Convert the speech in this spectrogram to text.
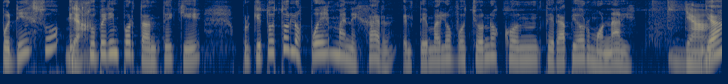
Por eso Ya. es súper importante que, porque tú esto los puedes manejar, el tema de los bochornos con terapia hormonal, Ya. ¿ya?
